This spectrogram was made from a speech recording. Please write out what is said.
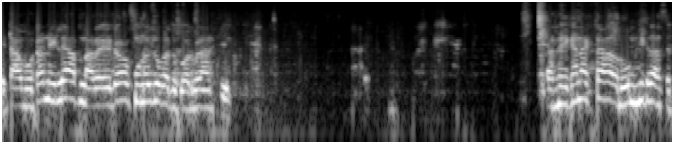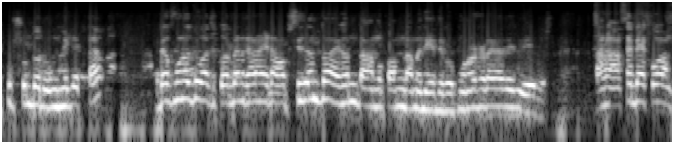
এই তাবুটা নিলে আপনার এটাও ফোনে যোগাযোগ করবেন আর কি। আর এখানে একটা রুম হিটার আছে, খুব সুন্দর রুম হিটারটা এটা ফোনে যোগাযোগ করবেন, কারণ এটা অফ সিজন তো, এখন দাম কম দামে দিয়ে দেবো, পনেরোশো টাকা দিয়ে দিয়ে দেবো। আর আছে ব্যাকওয়াম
